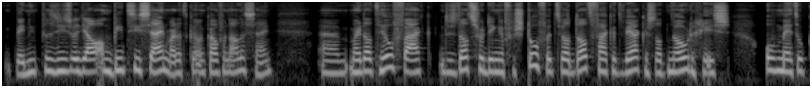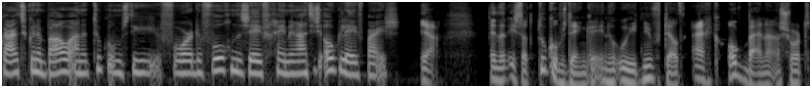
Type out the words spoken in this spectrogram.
ik weet niet precies wat jouw ambities zijn, maar dat kan, kan van alles zijn. Ehm, maar dat heel vaak, dus dat soort dingen verstoffen, terwijl dat vaak het werk is dat nodig is om met elkaar te kunnen bouwen aan een toekomst die voor de volgende zeven generaties ook leefbaar is. En dan is dat toekomstdenken, in hoe je het nu vertelt, eigenlijk ook bijna een soort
